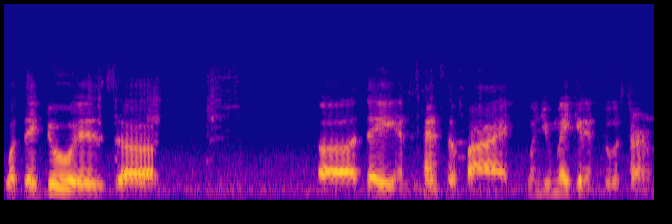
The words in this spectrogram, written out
what they do is. Uh, uh, they intensify when you make it into a certain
